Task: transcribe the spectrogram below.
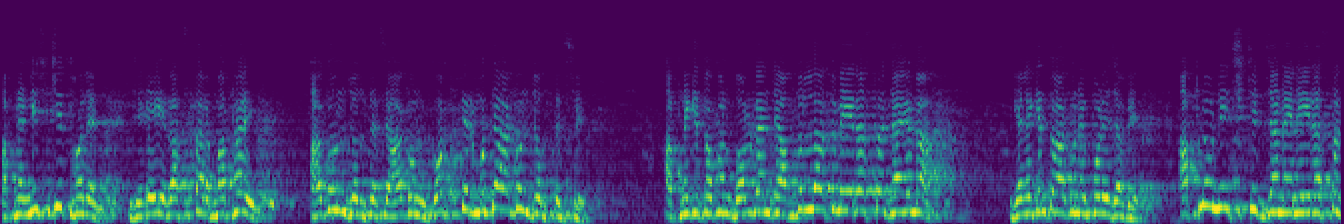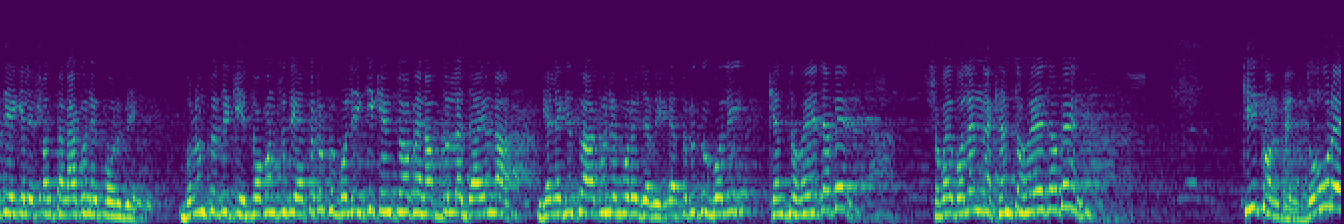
আপনি নিশ্চিত হলেন যে এই রাস্তার মাথায় আগুন জ্বলতেছে, আগুন গর্তের মধ্যে আগুন জ্বলতেছে। আপনি কি তখন বলবেন যে, আব্দুল্লাহ, তুমি এই রাস্তা যাও না? গেলে কিন্তু আগুনে পড়ে যাবে। আপনিও নিশ্চিত জানেন, এই রাস্তা দিয়ে গেলে সন্তান আগুনে পড়বে। বলুন তো দেখি, তখন শুধু এতটুকু বলেই কি কেনতে হবেন? আবদুল্লাহ, যাইও না, গেলে কিন্তু আগুনে পড়ে যাবে। এতটুকু বলেই ক্ষান্ত হয়ে যাবেন? সবাই বলেন না, ক্ষান্ত হয়ে যাবেন? কি করবেন? দৌড়ে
